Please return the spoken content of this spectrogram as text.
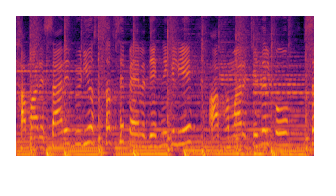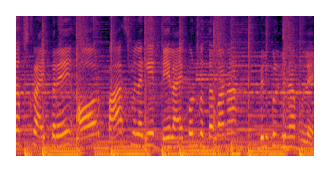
हमारे सारे वीडियो सबसे पहले देखने के लिए आप हमारे चैनल को सब्सक्राइब करें और पास में लगे बेल आइकन को दबाना बिल्कुल भी ना भूलें।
